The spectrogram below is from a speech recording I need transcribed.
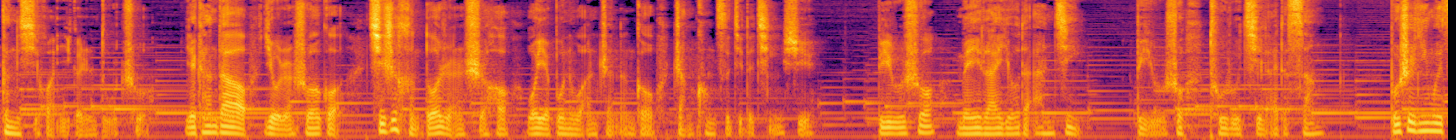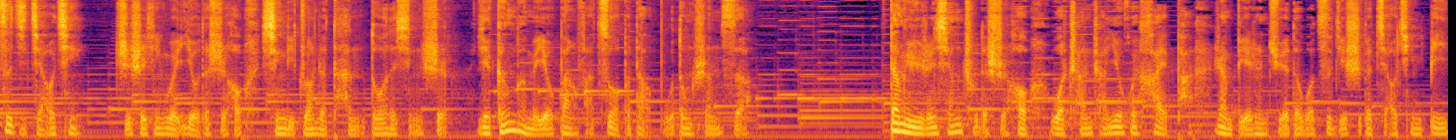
更喜欢一个人独处。也看到有人说过，其实很多人时候我也不能完整能够掌控自己的情绪，比如说没来由的安静，比如说突如其来的丧，不是因为自己矫情，只是因为有的时候心里装着很多的心事，也根本没有办法做不到不动声色。当与人相处的时候，我常常又会害怕让别人觉得我自己是个矫情逼，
